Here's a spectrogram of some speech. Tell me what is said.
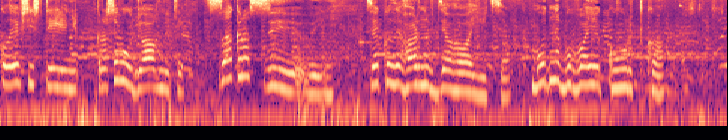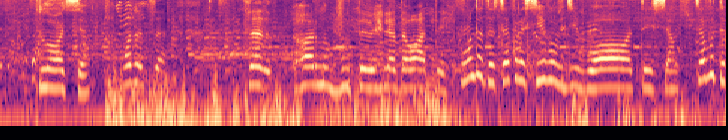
коли всі стильні, красиво одягнуті. Це красивий. Це коли гарно вдягаються. Модна буває куртка, плаття. Мода це, це гарно бути, виглядати. Мода це, це красиво вдіватися, це бути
